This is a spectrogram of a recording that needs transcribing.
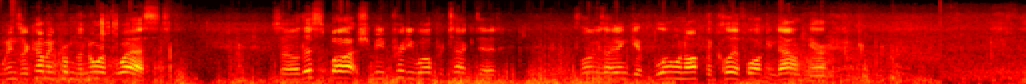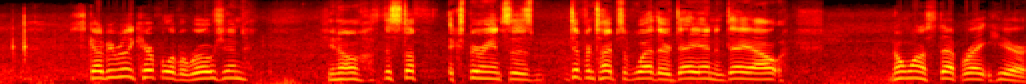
Winds are coming from the northwest. So this spot should be pretty well protected as long as I didn't get blown off the cliff walking down here. Just gotta be really careful of erosion. You know, this stuff experiences different types of weather day in and day out. Don't want to step right here.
